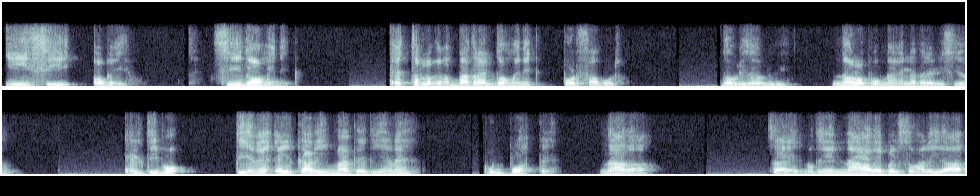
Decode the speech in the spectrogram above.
Y si, ok, si Dominic, esto es lo que nos va a traer Dominic, por favor, WWE, no lo pongan en la televisión el tipo tiene el carisma que tiene un poste. Nada. O sea, no tiene nada de personalidad.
